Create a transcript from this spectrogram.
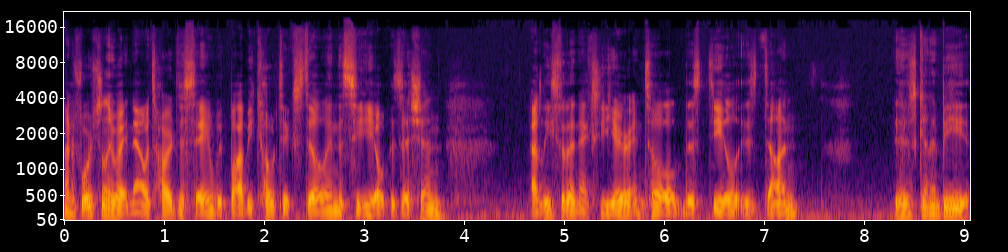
Unfortunately, right now it's hard to say with Bobby Kotick still in the CEO position, at least for the next year until this deal is done. There's going to be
